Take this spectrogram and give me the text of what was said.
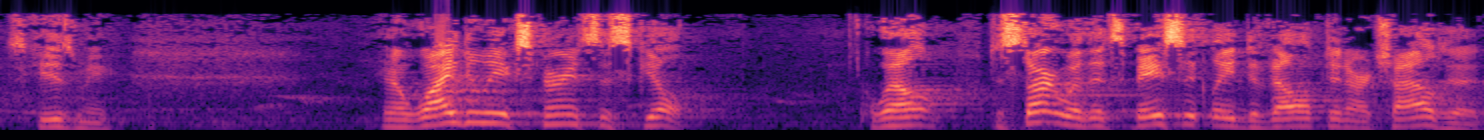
excuse me. You know, why do we experience this guilt? Well, to start with, it's basically developed in our childhood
